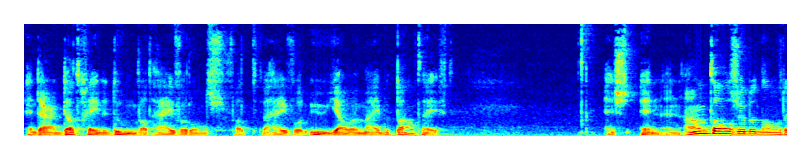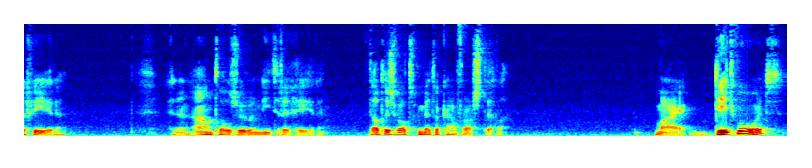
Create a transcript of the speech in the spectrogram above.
En daar datgene doen wat hij voor ons, wat hij voor u, jou en mij bepaald heeft. En, en een aantal zullen dan regeren. En een aantal zullen niet regeren. Dat is wat we met elkaar vaststellen. Maar dit woord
